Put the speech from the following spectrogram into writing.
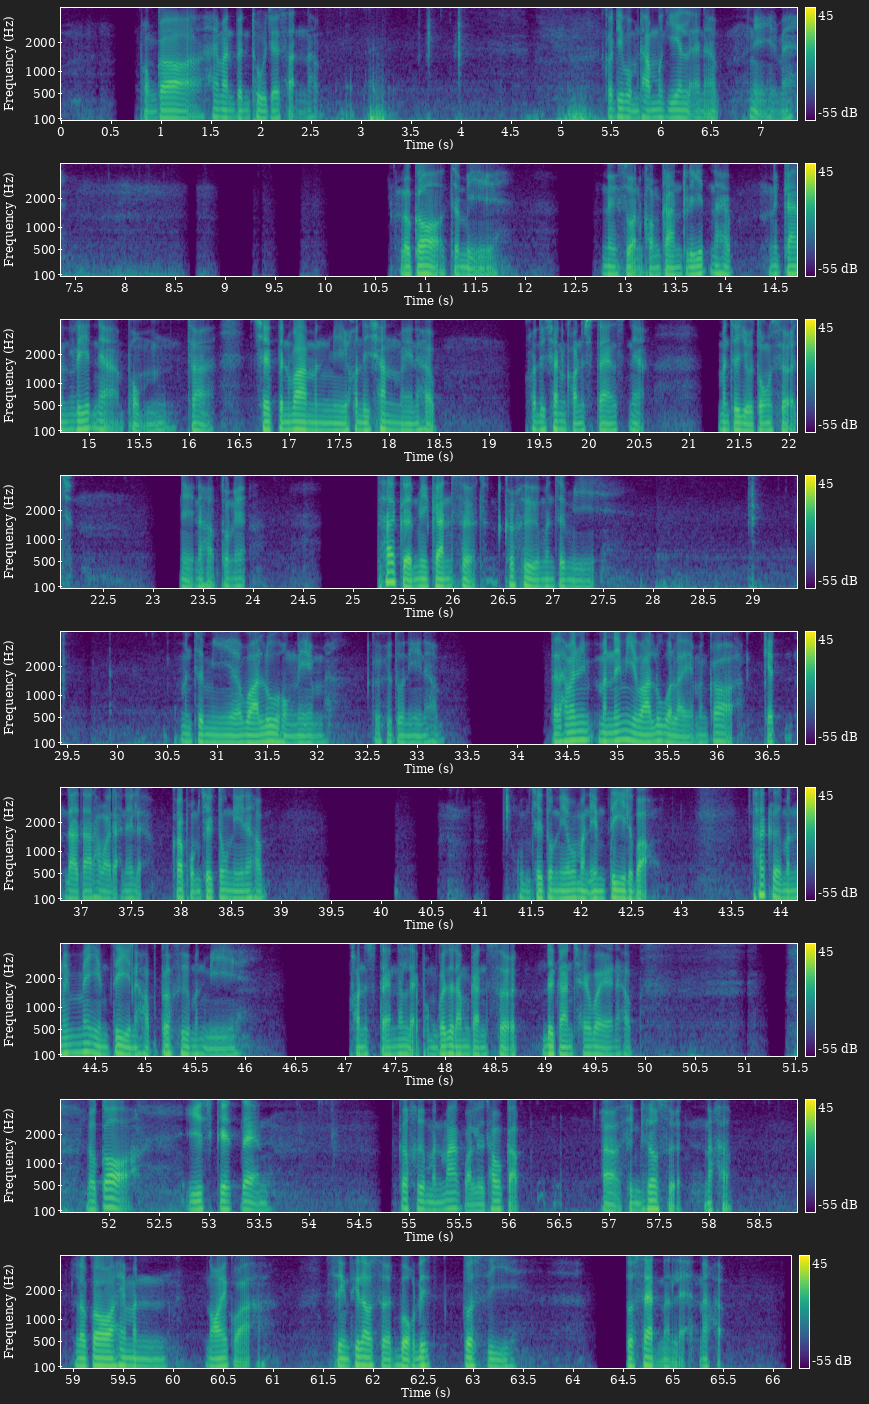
ผมก็ให้มันเป็น to JSON นะครับ ก็ที่ผมทำเมื่อกี้นั่นแหละนะครับ นี่เห็นไหม แล้วก็จะมีในส่วนของการ read นะครับ ในการ read เนี่ยผมจะเช็คเป็นว่ามันมี condition ไหมนะครับ condition constants เนี่ย มันจะอยู่ตรง search นี่นะครับตรงเนี้ย ถ้าเกิดมีการ search ก็คือมันจะมี มันจะมี value ของ name ก็คือตัวนี้นะครับ แต่ถ้ามันมันไม่มี value อะไร มันก็ get data ธรรมดานี่แหละ ก็ผมเช็คตรงนี้นะครับ ผมเช็คตรงนี้ว่ามัน empty หรือเปล่า ถ้าเกิดมันไม่ไม่ empty นะครับ ก็คือมันมี constant นั่นแหละ ผมก็จะทำการ search โดยการใช้ where นะครับ แล้วก็ is greater than ก็คือมันมากกว่าหรือเท่ากับสิ่งที่เรา search นะครับ แล้วก็ให้มันน้อยกว่า สิ่งที่เรา search บวกด้วยตัว c ตัว z นั่นแหละนะครับ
